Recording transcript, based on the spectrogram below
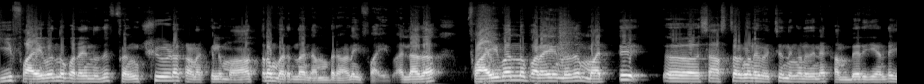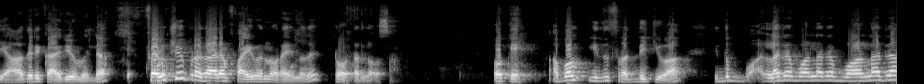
ഈ ഫൈവ് എന്ന് പറയുന്നത് ഫെങ്ഷുയുടെ കണക്കിൽ മാത്രം വരുന്ന നമ്പറാണ് ഈ ഫൈവ് അല്ലാതെ ഫൈവ് എന്ന് പറയുന്നത് മറ്റ് ശാസ്ത്രങ്ങളെ വെച്ച് നിങ്ങൾ ഇതിനെ കമ്പയർ ചെയ്യേണ്ട യാതൊരു കാര്യവുമില്ല. ഫെങ്ഷു പ്രകാരം ഫൈവ് എന്ന് പറയുന്നത് ടോട്ടൽ ലോസ് ആണ്. ഓക്കെ അപ്പം ഇത് ശ്രദ്ധിക്കുക. ഇത് വളരെ വളരെ വളരെ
